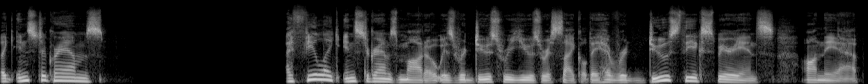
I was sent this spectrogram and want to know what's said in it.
like Instagram's I feel like Instagram's motto is reduce, reuse, recycle. They have reduced the experience on the app.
